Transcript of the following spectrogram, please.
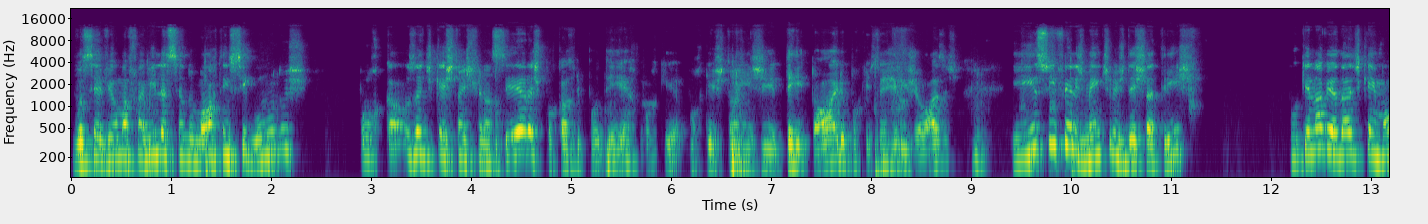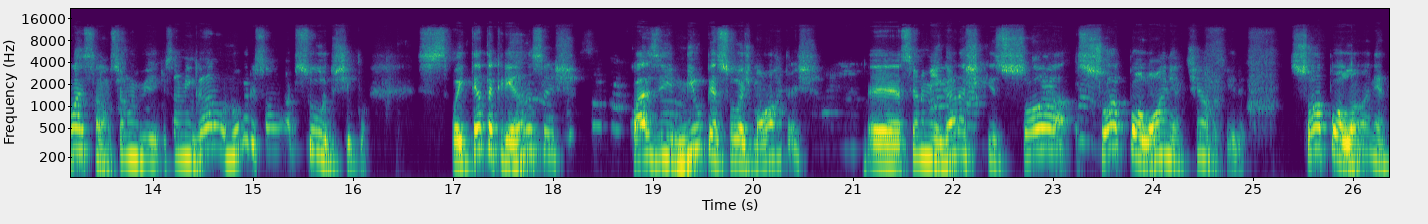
Você vê uma família sendo morta em segundos por causa de questões financeiras, por causa de poder, porque, por questões de território, por questões religiosas. E isso, infelizmente, nos deixa tristes, porque, na verdade, quem morre são, se eu não me, se eu não me engano, os números são absurdos, tipo 80 crianças, quase mil pessoas mortas. É, se eu não me engano, acho que só, só a Polônia, tinha filha, só a Polônia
